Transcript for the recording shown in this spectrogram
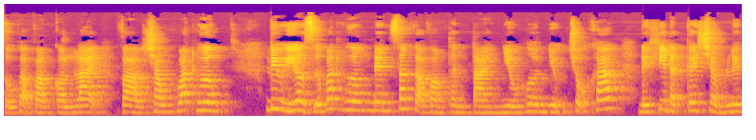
số gạo vàng còn lại vào trong bát hương. Lưu ý ở giữa bát hương nên rắc gạo vàng thần tài nhiều hơn những chỗ khác để khi đặt cây trầm lên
